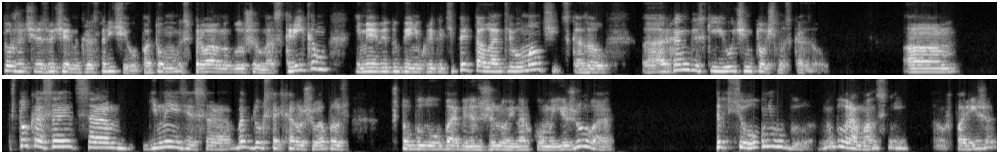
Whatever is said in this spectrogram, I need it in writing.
тоже чрезвычайно красноречиво. Потом сперва он оглушил нас криком, имея в виду Беню Крика, теперь талантливо молчит, сказал э, Архангельский и очень точно сказал. Что касается генезиса, ну, кстати, хороший вопрос, что было у Бабеля с женой наркома Ежова, да все у него было. Ну, был роман с ней в Париже.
